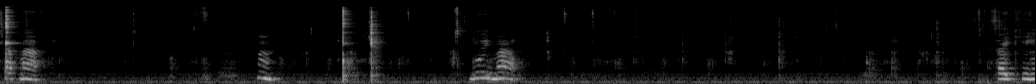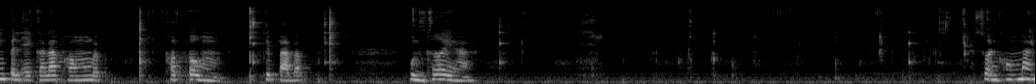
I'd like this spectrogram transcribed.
แซ่บมาก อืมยุ่ยมาก ไส้คิงเป็นเอกลักษณ์ของแบบข้าวต้มที่ป่าแบบคุ้นเคยค่ะ ส่วนของมัน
